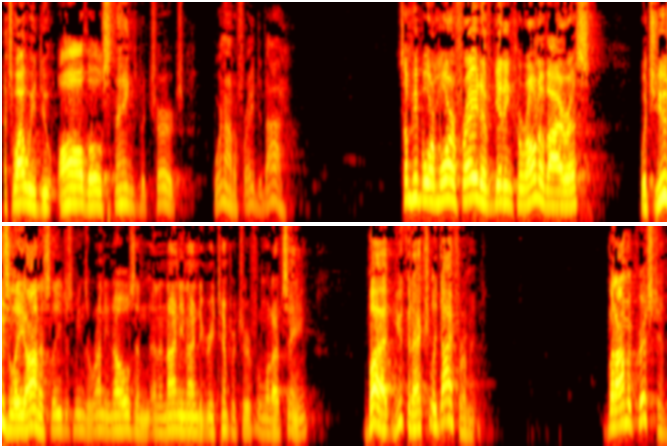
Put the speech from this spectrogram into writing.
That's why we do all those things. But church, we're not afraid to die. Some people are more afraid of getting coronavirus which usually, honestly, just means a runny nose and, and, a 99 degree temperature from what I've seen. But you could actually die from it. But I'm a Christian.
